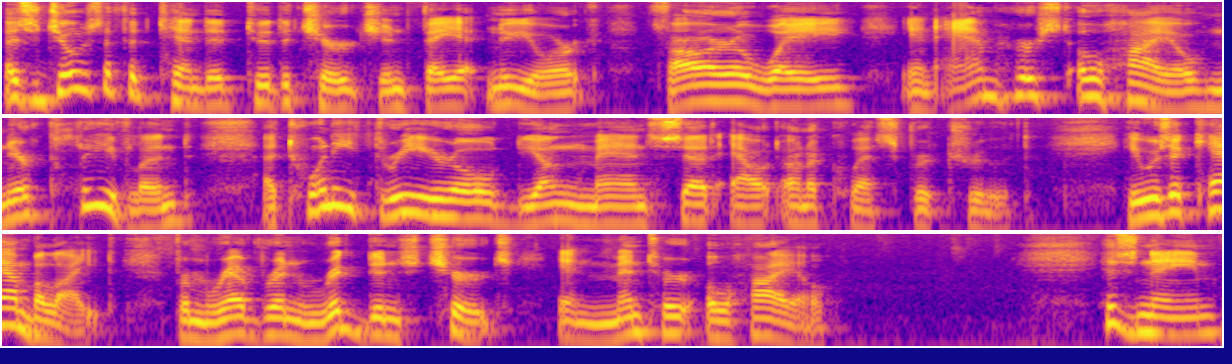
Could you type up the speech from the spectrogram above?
As Joseph attended to the church in Fayette, New York, far away in Amherst, Ohio, near Cleveland, a 23 year old young man set out on a quest for truth. He was a Campbellite from Reverend Rigdon's church in Mentor, Ohio. His name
